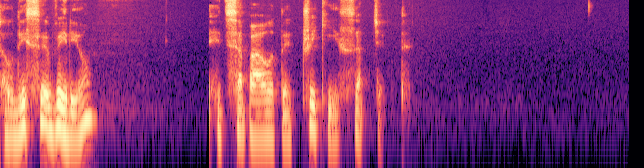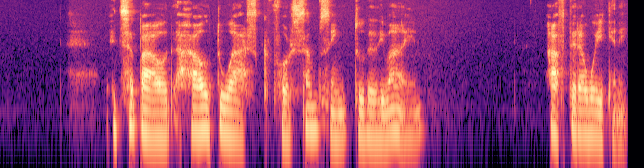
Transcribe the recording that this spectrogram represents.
So this uh, video it's about a tricky subject. It's about how to ask for something to the divine after awakening.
